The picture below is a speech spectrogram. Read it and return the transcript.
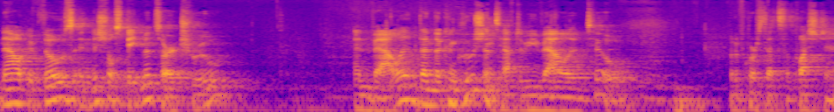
Now, if those initial statements are true and valid, then the conclusions have to be valid too. But of course, that's the question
